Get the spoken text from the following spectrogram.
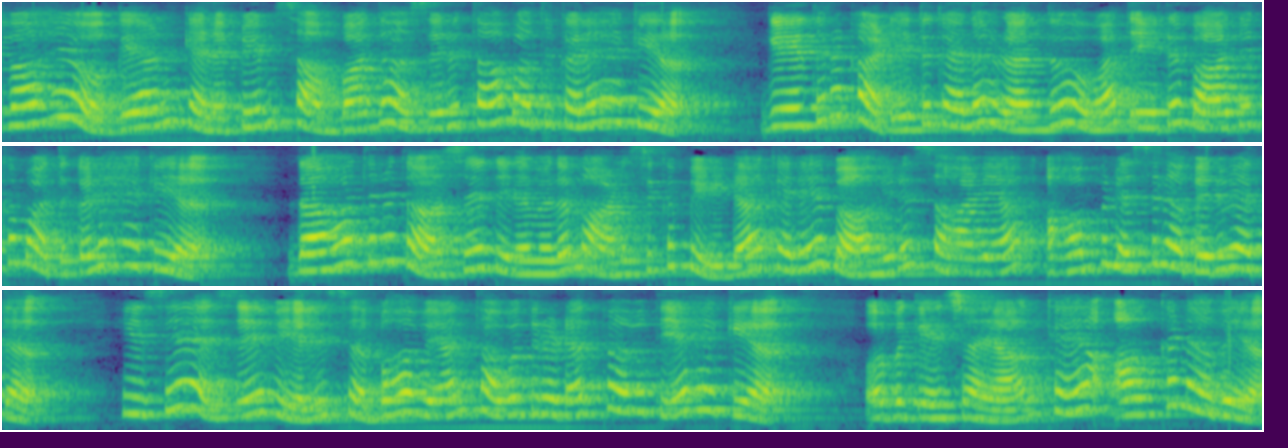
විවාහ යෝගයන් කැළපීම් සම්බන්ධ අසිරතා මත කළ හැකිය. ගේදර කටයුතු ගැන උනන්දු වුවත් ඊට බාධක මත කළ හැකිය. 14 16 දිනවල මානසික පීඩා කෙරේ බාහිර සහනයක් අහඹ ලෙස ලැබෙනු ඇත. හිසේ එසේ වියලි ස්වභාවයන් තවදුරටත් පවතිය හැකිය. ඔබගේ ජය අංකය අංක 9.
